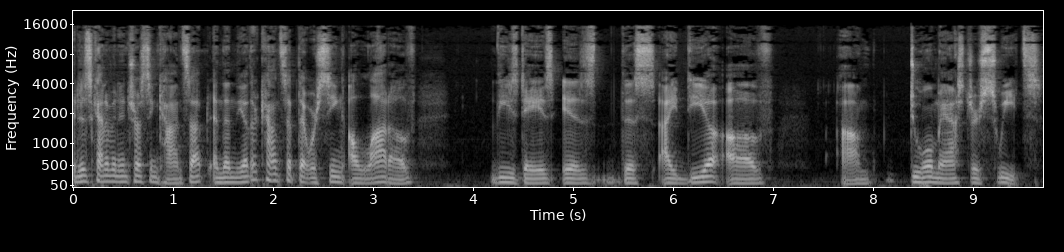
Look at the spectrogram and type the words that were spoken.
it is kind of an interesting concept. And then the other concept that we're seeing a lot of these days is this idea of um, dual master suites.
